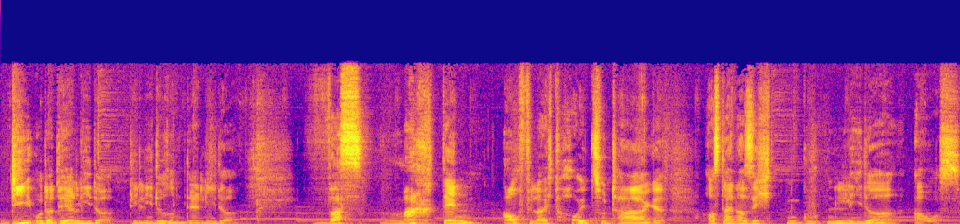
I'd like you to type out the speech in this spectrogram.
Die oder der Leader, die Leaderin, der Leader. Was macht denn auch vielleicht heutzutage aus deiner Sicht einen guten Leader aus?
